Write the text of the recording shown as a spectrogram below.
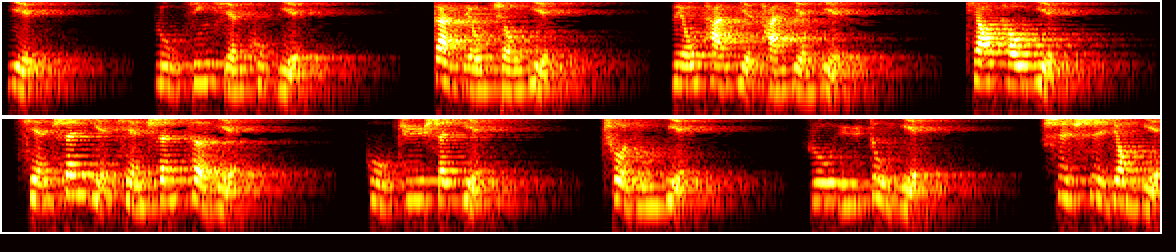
也，鲁金贤苦也，干流求也，流谈也，谈言也。挑偷也，前身也，前身侧也，古居身也，绰如也，如鱼度也，事事用也，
